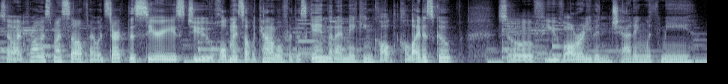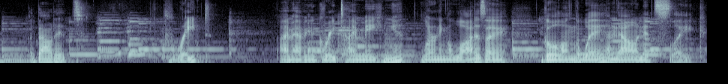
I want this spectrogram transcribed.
So I promised myself I would start this series to hold myself accountable for this game that I'm making called Kaleidoscope. So if you've already been chatting with me about it, great. I'm having a great time making it, learning a lot as I go along the way. I'm now in its like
